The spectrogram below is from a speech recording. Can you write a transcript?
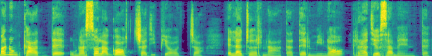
Ma non cadde una sola goccia di pioggia e la giornata terminò radiosamente,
